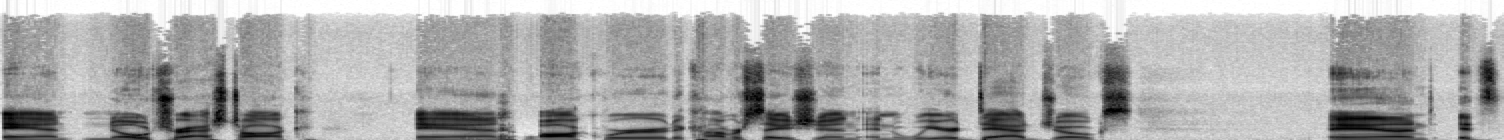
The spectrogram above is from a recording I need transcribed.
and no trash talk and awkward conversation and weird dad jokes. And it's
